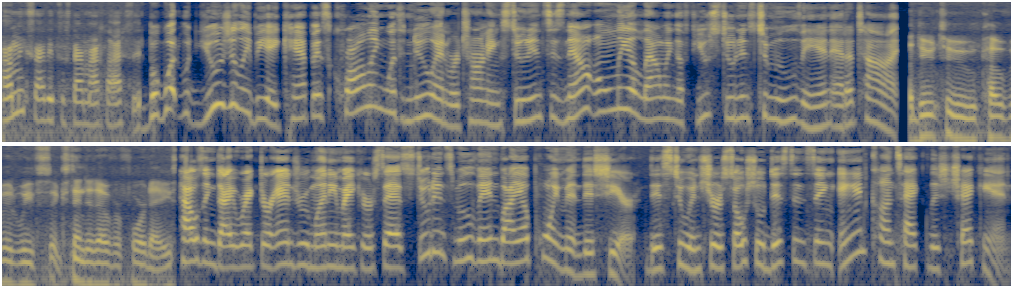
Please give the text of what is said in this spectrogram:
I'm excited to start my classes. But what would usually be a campus crawling with new and returning students is now only allowing a few students to move in at a time. Due to COVID, we've extended over four days. Housing Director Andrew Moneymaker says students move in by appointment this year. This to ensure social distancing and contactless check-in.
